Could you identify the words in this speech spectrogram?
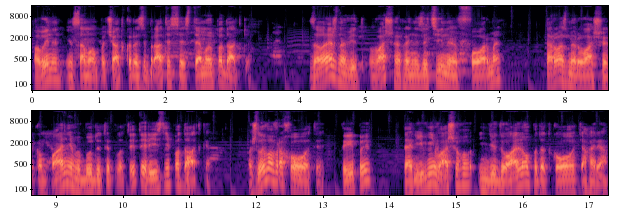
повинен із самого початку розібратися з темою податків. Залежно від вашої організаційної форми та розміру вашої компанії, ви будете платити різні податки. Важливо враховувати типи та рівні вашого індивідуального податкового тягаря.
